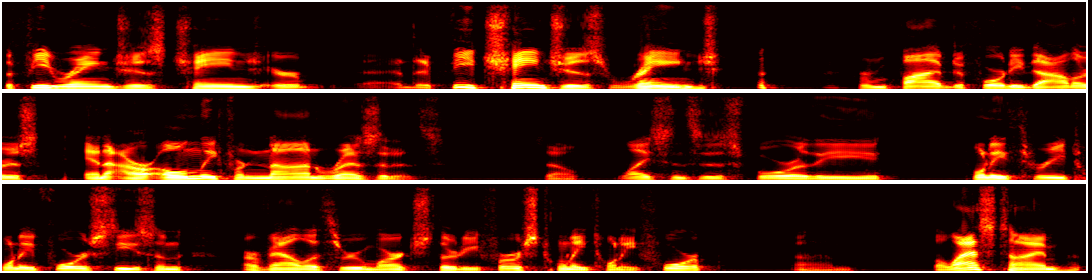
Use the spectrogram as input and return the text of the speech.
the fee ranges change, or the fee changes range from five to forty dollars and are only for non-residents. So licenses for the 23-24 season are valid through March 31st, 2024. Um, the last time,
